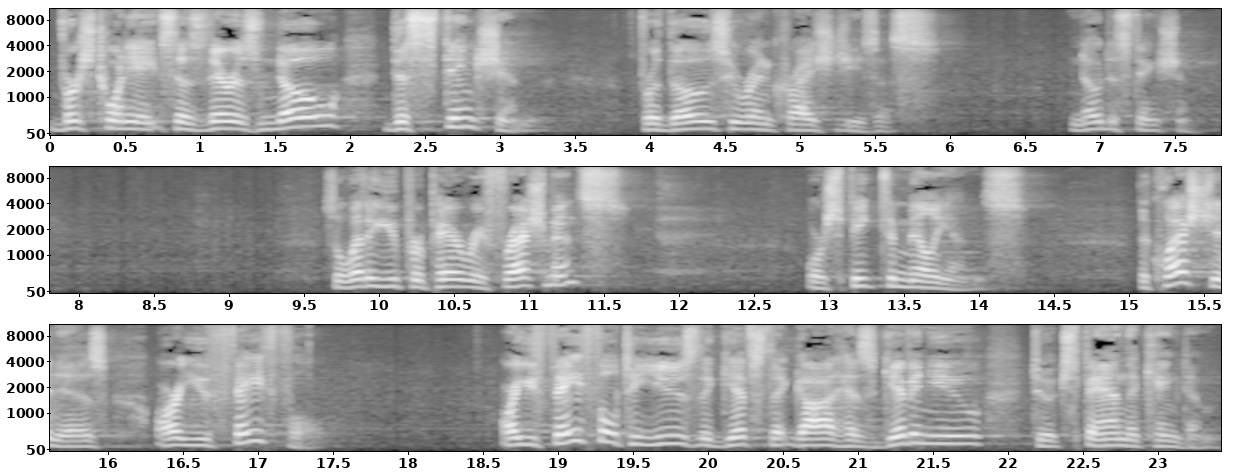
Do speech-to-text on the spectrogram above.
verse 28 says, There is no distinction for those who are in Christ Jesus. No distinction. So, whether you prepare refreshments or speak to millions, the question is are you faithful? Are you faithful to use the gifts that God has given you to expand the kingdom?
